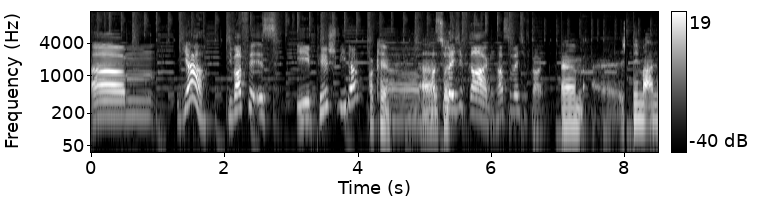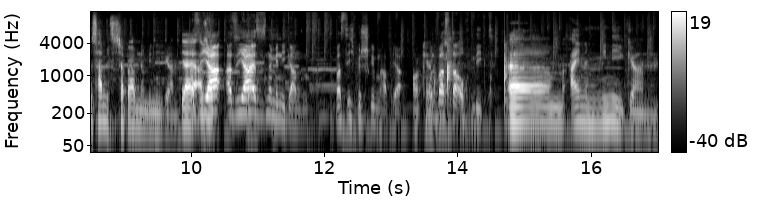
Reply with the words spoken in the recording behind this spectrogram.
Ähm, ja, die Waffe ist episch wieder. Okay. Ähm, Äh, hast so- du welche Fragen? Hast du welche Fragen? Ähm, äh, ich nehme an, es handelt sich dabei um eine Minigun. Ja, Also, ja, also ja, es ist eine Minigun, was ich beschrieben habe, ja. Okay. Und was da auch liegt. Ähm, eine Minigun.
